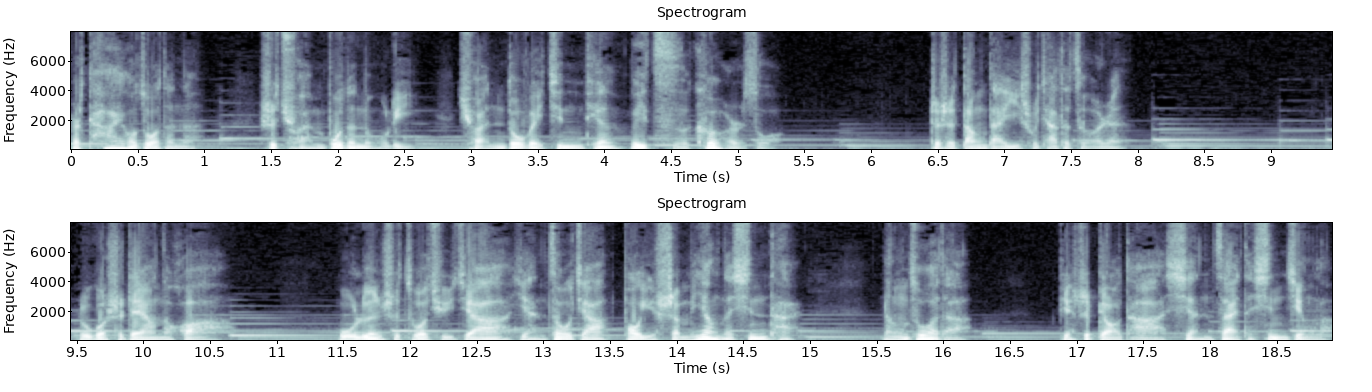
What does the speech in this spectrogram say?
而他要做的呢，是全部的努力，全都为今天、为此刻而做。这是当代艺术家的责任。如果是这样的话，无论是作曲家、演奏家，抱以什么样的心态，能做的，便是表达现在的心境了。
